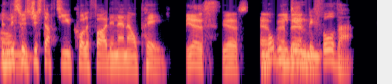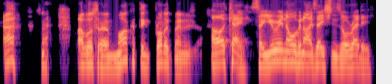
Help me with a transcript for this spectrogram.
And this Um, was just after you qualified in NLP. yes, yes. And what were you doing then- before that? Ah, I was a marketing product manager. Oh, okay. So you're in organizations already.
